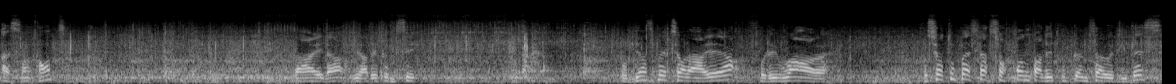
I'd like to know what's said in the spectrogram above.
à 50, pareil là, regardez comme c'est. Faut bien se mettre sur l'arrière, faut les voir. Surtout pas se faire surprendre par des trucs comme ça à haute vitesse.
